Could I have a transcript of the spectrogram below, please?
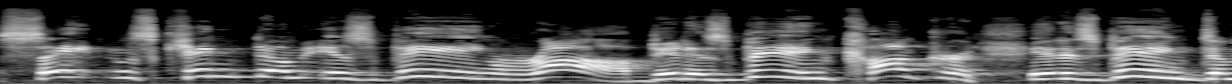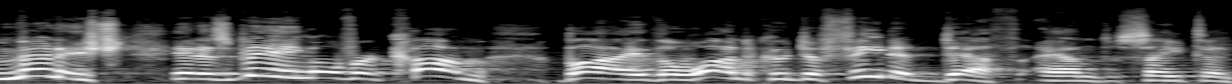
Satan's kingdom is being robbed, it is being conquered, it is being diminished, it is being overcome by the one who defeated death and Satan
